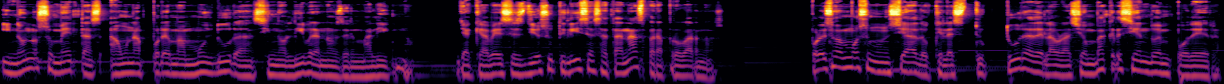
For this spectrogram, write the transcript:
y no nos sometas a una prueba muy dura, sino líbranos del maligno, ya que a veces Dios utiliza a Satanás para probarnos. Por eso hemos anunciado que la estructura de la oración va creciendo en poder,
